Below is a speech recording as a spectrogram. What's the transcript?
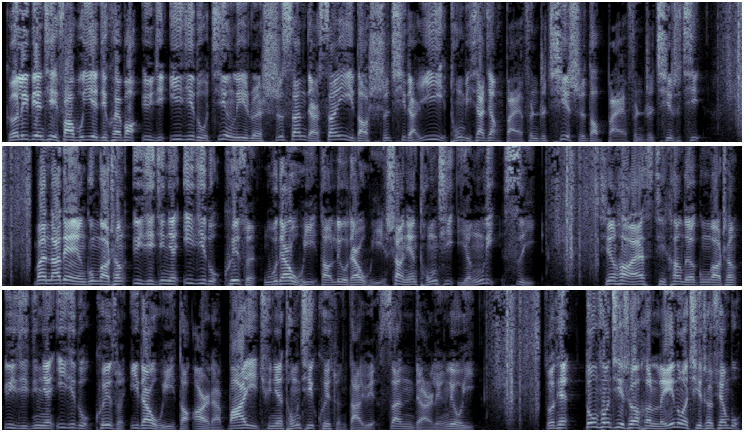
格力电器发布业绩快报，预计一季度净利润十三点三亿到十七点一亿，同比下降百分之七十到百分之七十七。万达电影公告称，预计今年一季度亏损五点五亿到六点五亿，上年同期盈利四亿。星号 ST 康德公告称，预计今年一季度亏损一点五亿到二点八亿，去年同期亏损大约三点零六亿。昨天，东风汽车和雷诺汽车宣布，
